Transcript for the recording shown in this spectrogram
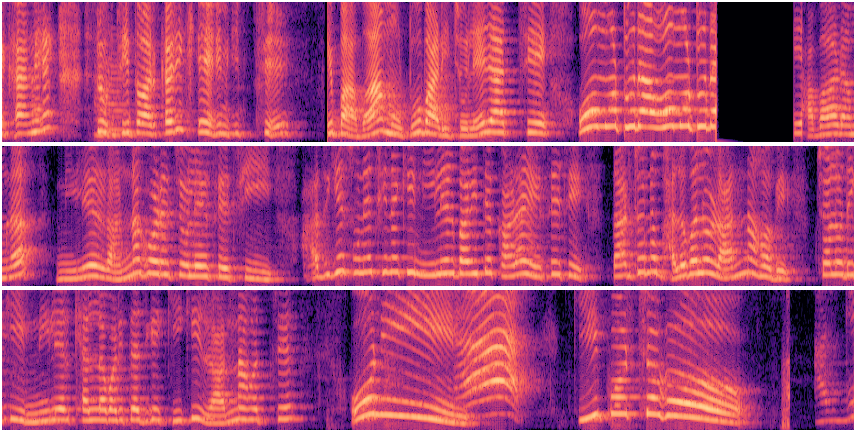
এখানে লুচি তরকারি খেয়ে নিচ্ছে। এ বাবা, মোটু বাড়ি চলে যাচ্ছে। ও মোটু দা, ও মোটু দা। আবার আমরা নীলের রান্নাঘরে চলে এসেছি। আজকে শুনেছি নাকি নীলের বাড়িতে কারা এসেছে, তার জন্য ভালো ভালো রান্না হবে। চলো দেখি নীলের খেলনা বাড়িতে আজকে কি কি রান্না হচ্ছে। ও নীল! কি করছ গো? আজকে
